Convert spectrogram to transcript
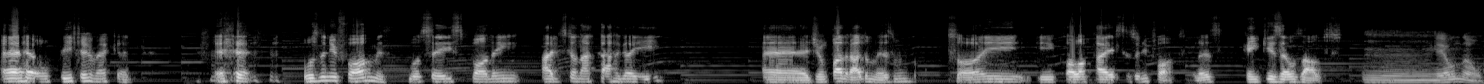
É, o pincher mecânico. É, os uniformes, vocês podem adicionar carga aí é, de um quadrado mesmo, só e, e colocar esses uniformes, beleza? Quem quiser usá-los. Hum, eu não.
